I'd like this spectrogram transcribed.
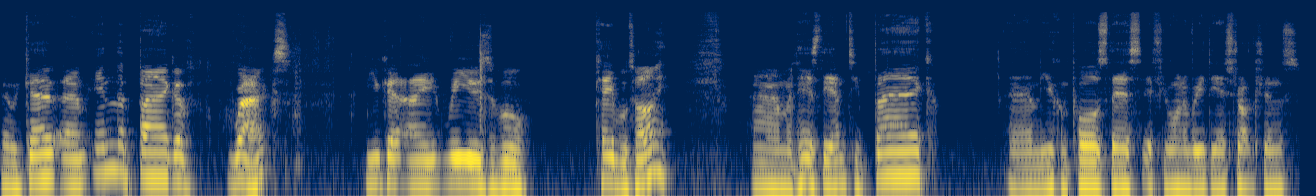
there we go. Um, in the bag of wax you get a reusable cable tie um, and here's the empty bag. Um, you can pause this if you want to read the instructions.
